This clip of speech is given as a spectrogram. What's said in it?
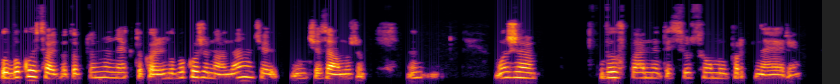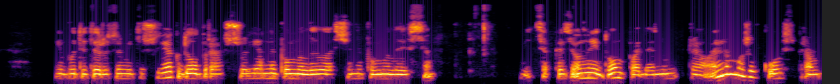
глибоко свадьба, тобто, ну, як то кажуть, глибоко жена, да, чи, чи замужем. Ну, може, ви впевнитесь у своєму партнері і будете розуміти, що як добре, що я не помилилася, чи не помилився. Дивіться, казенний дом паде. Ну, реально, може, в когось прям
